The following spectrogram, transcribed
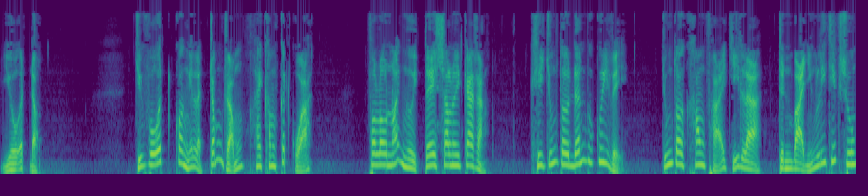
vô ích đâu. Chữ vô ích có nghĩa là trống rỗng hay không kết quả. Phaolô nói người Thessalonica rằng, khi chúng tôi đến với quý vị, chúng tôi không phải chỉ là trình bày những lý thuyết suông,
